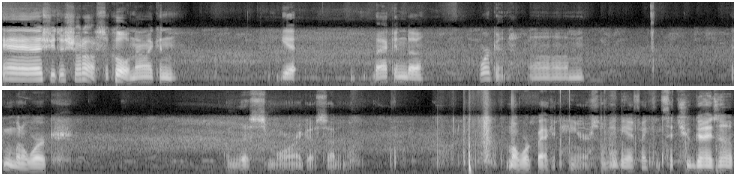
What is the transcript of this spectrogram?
and she just shut off so cool now I can get back into working. Um, I think I'm gonna work on this more, I guess. I don't know. I'm gonna work back in here, so maybe if I can set you guys up.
